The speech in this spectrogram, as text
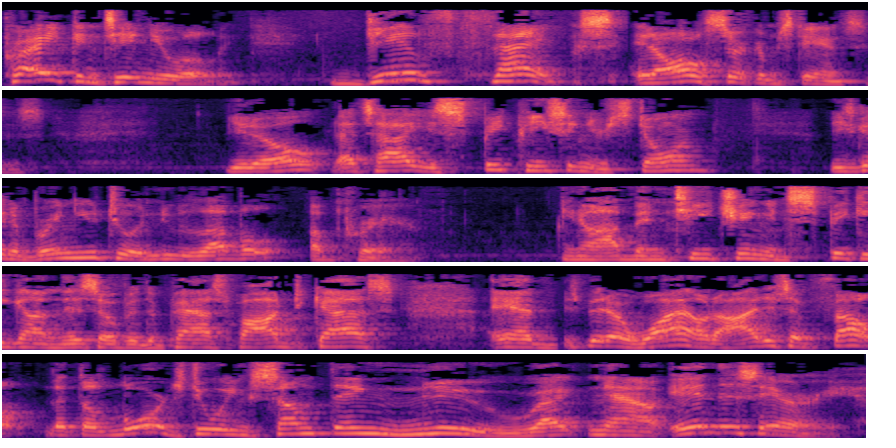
Pray continually. Give thanks in all circumstances. You know, that's how you speak peace in your storm. He's going to bring you to a new level of prayer. You know, I've been teaching and speaking on this over the past podcasts, and it's been a while. I just have felt that the Lord's doing something new right now in this area.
